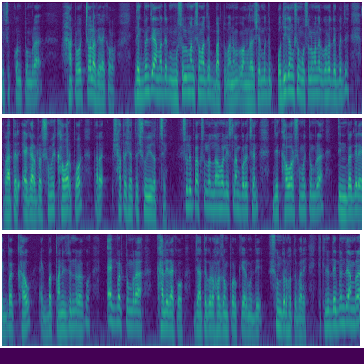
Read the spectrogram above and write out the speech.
কিছুক্ষণ তোমরা হাঁটো, চলাফেরা করো। দেখবেন যে আমাদের মুসলমান সমাজে বর্তমানে বাংলাদেশের মধ্যে অধিকাংশ মুসলমানের ঘরে দেখবেন যে রাতের এগারোটার সময় খাওয়ার পর তারা সাথে সাথে শুয়ে যাচ্ছে। রসুল পাক সাল্লাহ আলী ইসলাম বলেছেন যে খাওয়ার সময় তোমরা তিন ভাগের এক ভাগ খাও, এক ভাগ পানির জন্য রাখো একবার তোমরা খালি রাখো যাতে করে হজম প্রক্রিয়ার মধ্যে সুন্দর হতে পারে। কিন্তু দেখবেন যে আমরা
